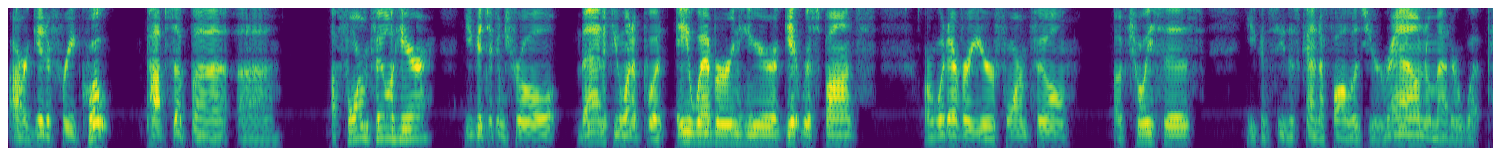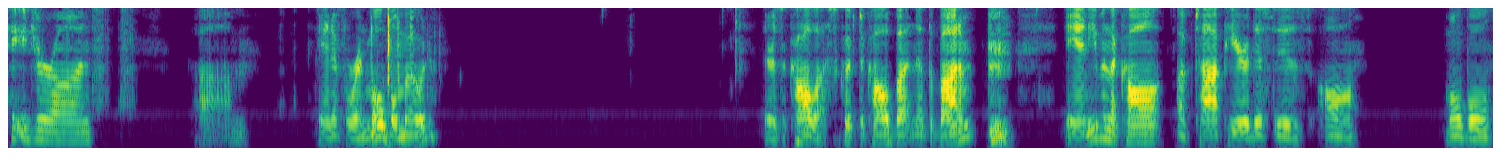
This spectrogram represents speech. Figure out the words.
our get a free quote pops up a, a, a form fill here. You get to control that if you want to put Aweber in here, GetResponse, or whatever your form fill of choice is. You can see this kind of follows you around no matter what page you're on. Um, and if we're in mobile mode, there's a call us. Click the call button at the bottom. and even the call up top here, this is all mobile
